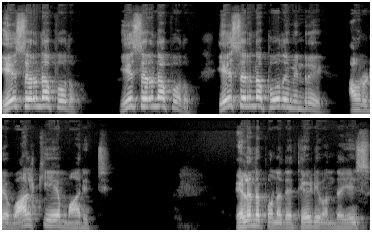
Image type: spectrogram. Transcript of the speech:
ஏசு இருந்தா போதும் இயேசு இருந்தா போதும் இயேசு இருந்தா போதும் என்று அவனுடைய வாழ்க்கையே மாறிற்று. இழந்து போனதை தேடி வந்த இயேசு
